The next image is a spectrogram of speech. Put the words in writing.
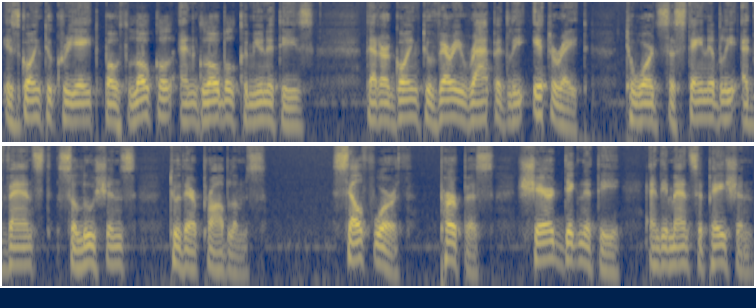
is going to create both local and global communities that are going to very rapidly iterate towards sustainably advanced solutions to their problems. Self worth, purpose, shared dignity, and emancipation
